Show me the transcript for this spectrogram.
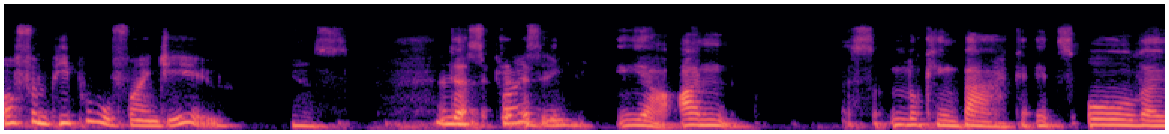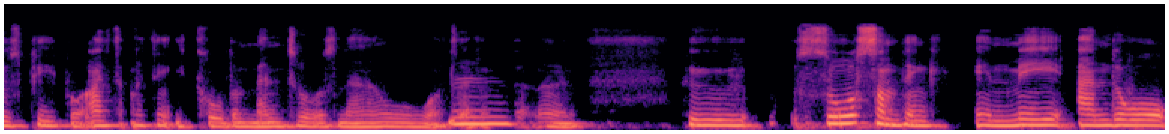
often people will find you. Yes. and that's surprising. yeah, I'm s- looking back. It's all those people. I, th- I think you call them mentors now or whatever. Mm. I don't know. Who saw something in me and or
